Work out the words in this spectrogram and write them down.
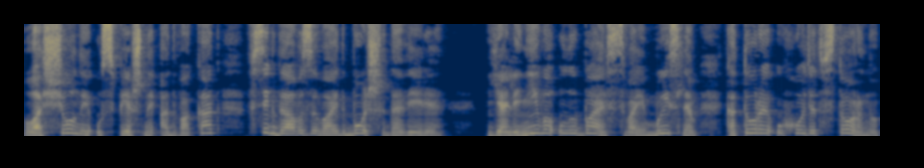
Лощеный успешный адвокат всегда вызывает больше доверия. Я лениво улыбаюсь своим мыслям, которые уходят в сторону,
